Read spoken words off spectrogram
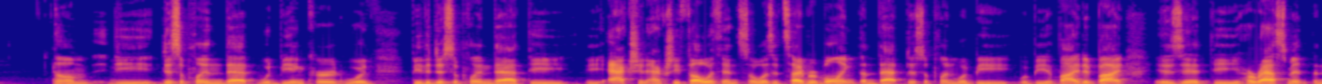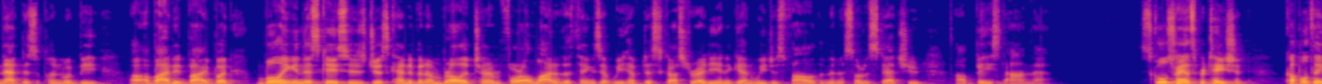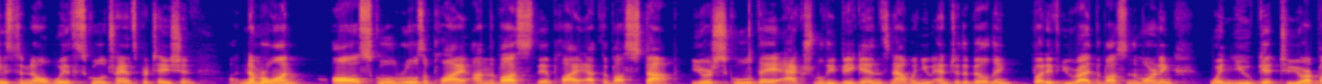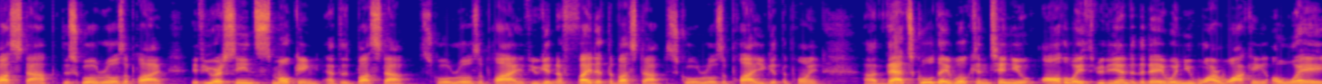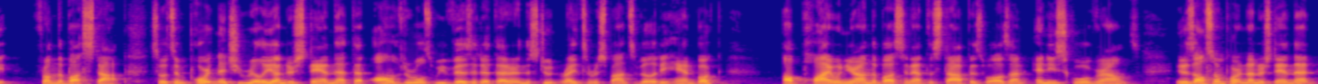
Um, the discipline that would be incurred would be the discipline that the the action actually fell within. So was it cyberbullying? Then that discipline would be would be abided by. Is it the harassment? Then that discipline would be uh, abided by. But bullying in this case is just kind of an umbrella term for a lot of the things that we have discussed already. And again, we just follow the Minnesota statute uh, based on that. School transportation. A couple things to note with school transportation. Uh, number one, all school rules apply on the bus, they apply at the bus stop. Your school day actually begins not when you enter the building, but if you ride the bus in the morning, when you get to your bus stop, the school rules apply. If you are seen smoking at the bus stop, school rules apply. If you get in a fight at the bus stop, school rules apply. You get the point. Uh, that school day will continue all the way through the end of the day when you are walking away from the bus stop. So it's important that you really understand that, that all of the rules we visited that are in the Student Rights and Responsibility Handbook apply when you're on the bus and at the stop as well as on any school grounds. It is also important to understand that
